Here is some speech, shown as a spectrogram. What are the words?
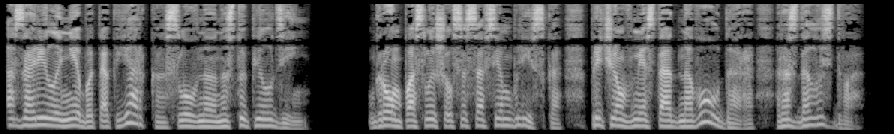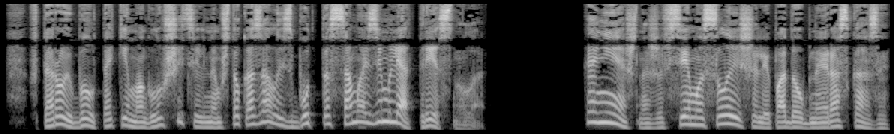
озарила небо так ярко, словно наступил день. Гром послышался совсем близко, причем вместо одного удара раздалось два. Второй был таким оглушительным, что казалось, будто сама земля треснула. Конечно же, все мы слышали подобные рассказы,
